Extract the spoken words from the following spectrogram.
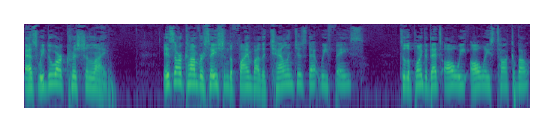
as we do our Christian life? Is our conversation defined by the challenges that we face to the point that that's all we always talk about?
